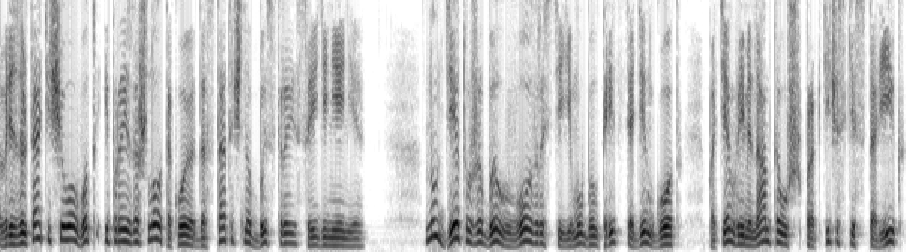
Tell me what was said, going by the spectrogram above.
в результате чего вот и произошло такое достаточно быстрое соединение. Ну, дед уже был в возрасте, ему был 31 год, по тем временам-то уж практически старик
